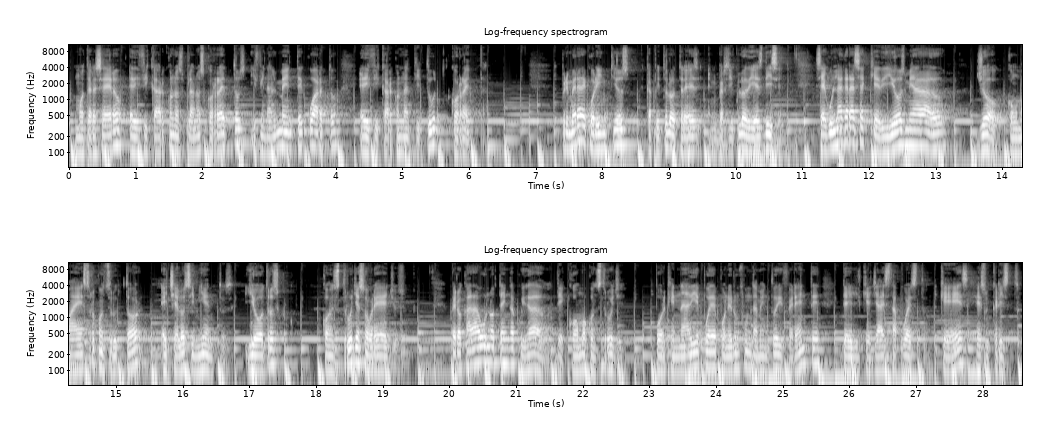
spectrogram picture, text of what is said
Como tercero, edificar con los planos correctos. Y finalmente, cuarto, edificar con la actitud correcta. Primera de Corintios capítulo 3 en versículo 10 dice, según la gracia que Dios me ha dado, yo, como maestro constructor, eché los cimientos y otros construye sobre ellos. Pero cada uno tenga cuidado de cómo construye, porque nadie puede poner un fundamento diferente del que ya está puesto, que es Jesucristo.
